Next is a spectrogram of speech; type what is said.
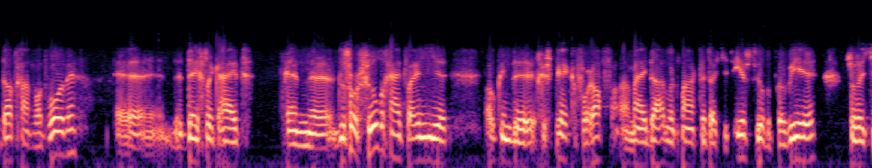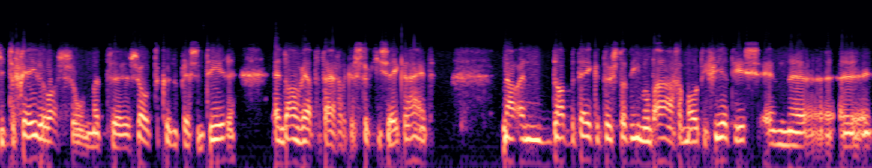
dat gaat wat worden. Eh, de degelijkheid en de zorgvuldigheid waarin je ook in de gesprekken vooraf aan mij duidelijk maakte dat je het eerst wilde proberen. Zodat je tevreden was om het eh, zo te kunnen presenteren. En dan werd het eigenlijk een stukje zekerheid. Nou, en dat betekent dus dat iemand A gemotiveerd is en eh, eh,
